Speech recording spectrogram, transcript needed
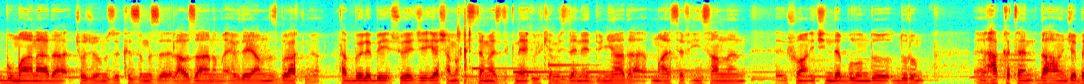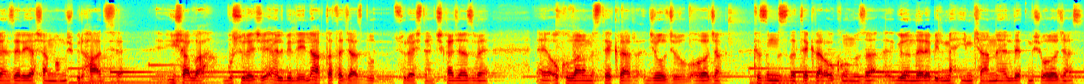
bu manada çocuğumuzu, kızımızı, Ravza Hanım'ı evde yalnız bırakmıyor. Tabii böyle bir süreci yaşamak istemezdik. Ne ülkemizde ne dünyada. Maalesef insanlığın e, şu an içinde bulunduğu durum e, hakikaten daha önce benzeri yaşanmamış bir hadise. E, İnşallah bu süreci el birliğiyle atlatacağız. Bu süreçten çıkacağız ve okullarımız tekrar cıvıl cıvıl olacak. Kızımızı da tekrar okulumuza gönderebilme imkanını elde etmiş olacağız.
